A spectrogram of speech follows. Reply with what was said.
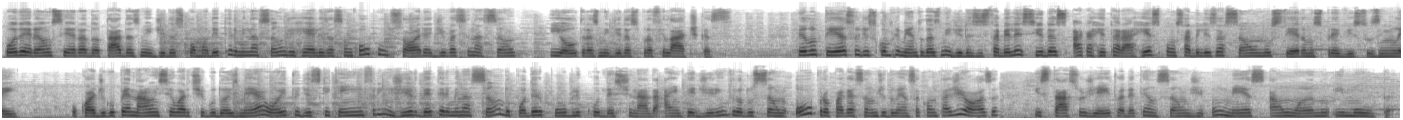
poderão ser adotadas medidas como determinação de realização compulsória de vacinação e outras medidas profiláticas. Pelo texto, o descumprimento das medidas estabelecidas acarretará responsabilização nos termos previstos em lei. O Código Penal, em seu artigo 268, diz que quem infringir determinação do poder público destinada a impedir introdução ou propagação de doença contagiosa está sujeito a detenção de um mês a um ano e multa.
